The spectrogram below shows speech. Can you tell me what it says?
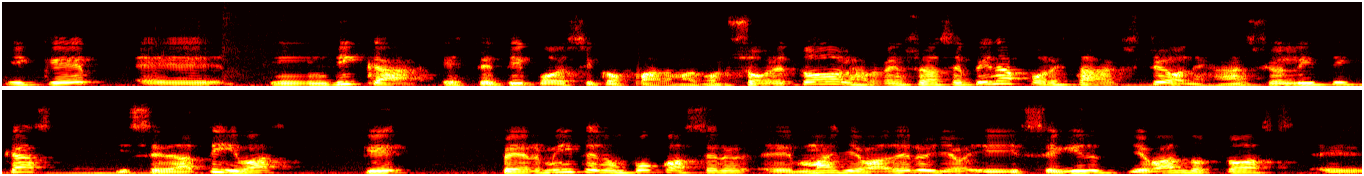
y que eh, indica este tipo de psicofármacos, sobre todo las benzodiazepinas por estas acciones ansiolíticas y sedativas que permiten un poco hacer eh, más llevadero y, seguir llevando todas eh,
